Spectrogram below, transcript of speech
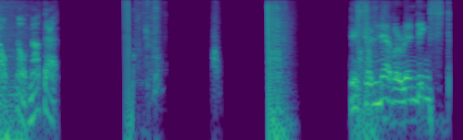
No, no, not that. It's a never-ending st-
